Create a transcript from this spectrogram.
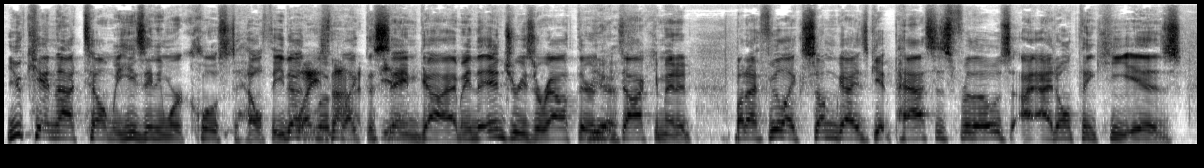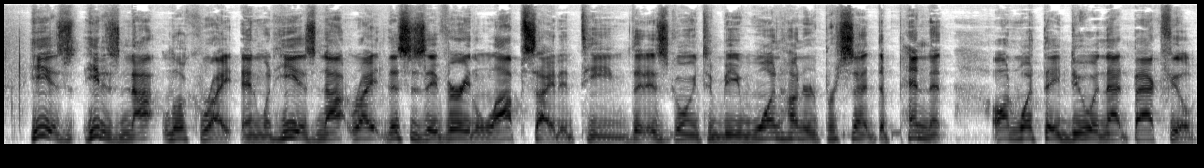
You cannot tell me he's anywhere close to healthy. He doesn't Well, look not. like the Yeah. same guy. I mean, the injuries are out there, Yes. they're documented. But I feel like some guys get passes for those. I, I don't think he is. He is. He does not look right. And when he is not right, this is a very lopsided team that is going to be 100% dependent on what they do in that backfield.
